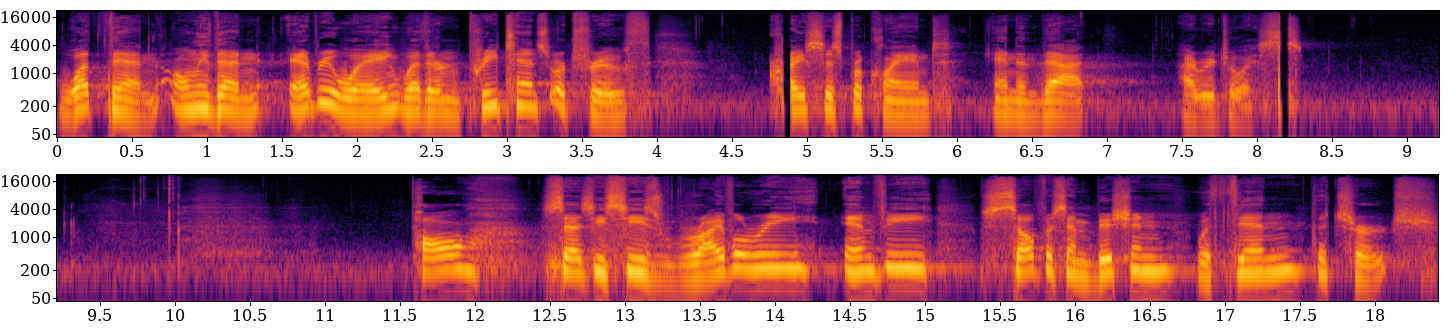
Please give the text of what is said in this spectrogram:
What then? Only that in every way, whether in pretense or truth, Christ is proclaimed, and in that I rejoice. Paul says he sees rivalry, envy, selfish ambition within the church.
